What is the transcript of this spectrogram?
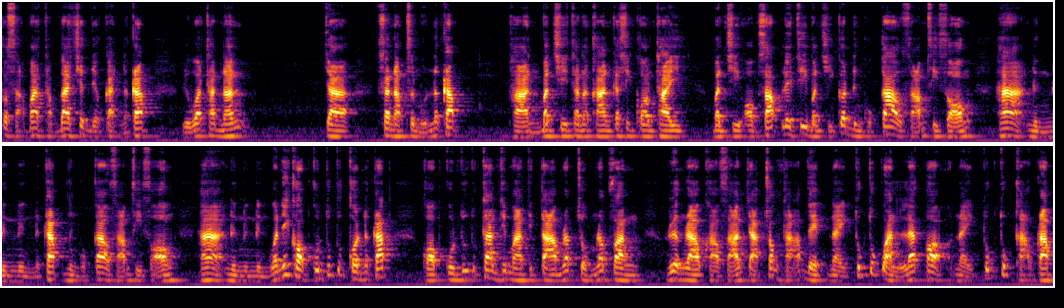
ก็สามารถทำได้เช่นเดียวกันนะครับ หรือว่าท่านนั้นจะสนับสนุนนะครับ ผ่านบัญชีธนาคารกสิกรไทยบัญชีออมทรัพย์เลขที่บัญชีก็ 1 6 9 3 4 2 5 1 1 1 นะครับ 1 6 9 3 4 2 5 1 1 1 วันนี้ขอบคุณทุกๆ คนนะครับ ขอบคุณทุกๆ ท่านที่มาติดตามรับชมรับฟังเรื่องราวข่าวสารจากช่องถามอัปเดตในทุกๆ วันและก็ในทุกๆ ข่าวครับ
